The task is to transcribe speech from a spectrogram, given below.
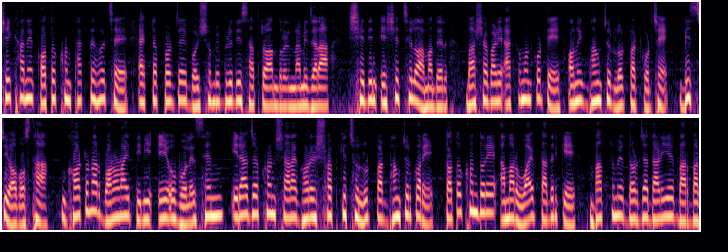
সেখানে কতক্ষণ থাকতে হয়েছে? একটা পর্যায়ে বৈষম্য বিরোধী ছাত্র আন্দোলনের নামে যারা সেদিন এসেছিল আমাদের বাসা বাড়ি আক্রমণ করতে অনেক ভাঙচুর লোটপাট করছে। বিশ্রী অবস্থা। ঘটনার বর্ণনায় তিনি এও বলেছেন, এরা যখন সারা ঘরের সবকিছু লুটপাট, ভাঙচুর করে, ততক্ষণ ধরে আমার ওয়াইফ তাদেরকে বাথরুমের দরজা দাঁড়িয়ে বারবার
